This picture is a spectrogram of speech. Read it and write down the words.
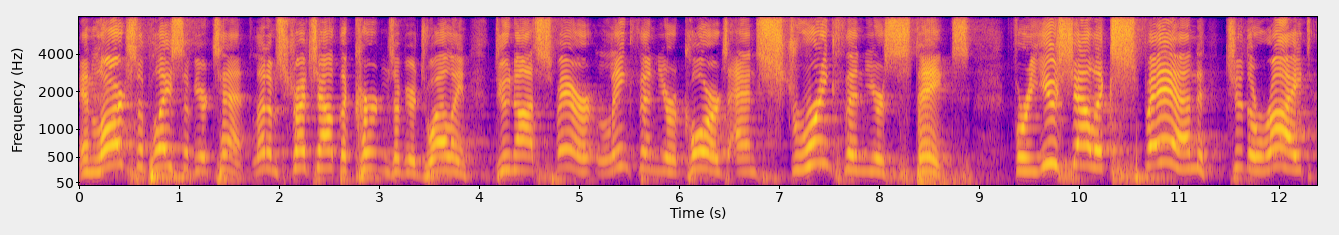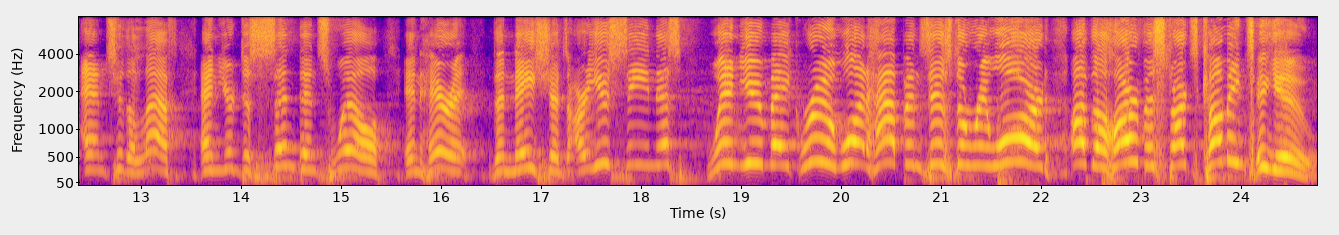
Enlarge the place of your tent. Let them stretch out the curtains of your dwelling. Do not spare. Lengthen your cords and strengthen your stakes. For you shall expand to the right and to the left, and your descendants will inherit the nations. Are you seeing this? When you make room, what happens is the reward of the harvest starts coming to you.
